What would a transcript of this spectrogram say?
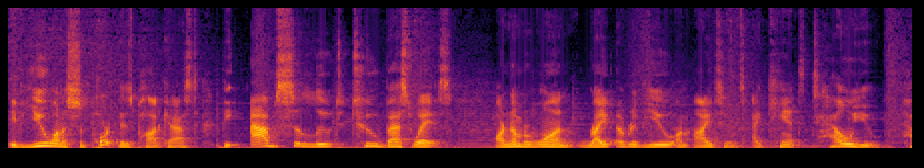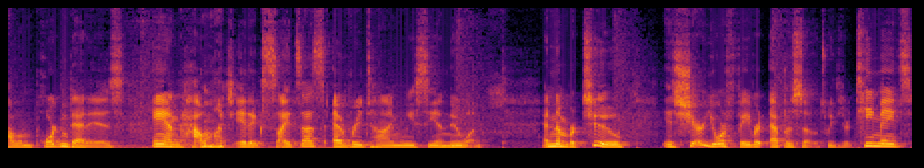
If you want to support this podcast, the absolute two best ways are number one, write a review on iTunes. I can't tell you how important that is and how much it excites us every time we see a new one. And number two is share your favorite episodes with your teammates,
